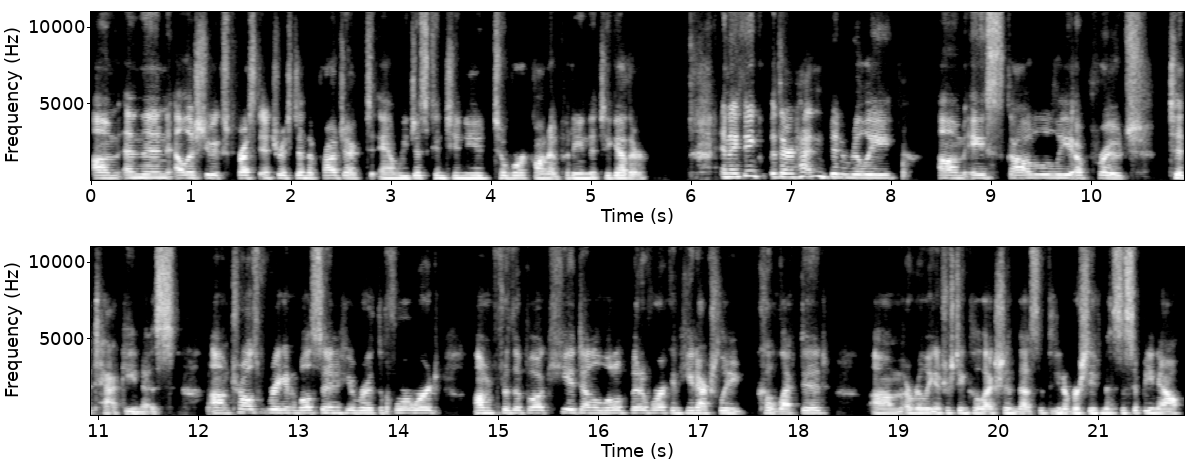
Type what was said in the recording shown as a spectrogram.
Um, and then LSU expressed interest in the project, and we just continued to work on it, putting it together. And I think there hadn't been really um, a scholarly approach to tackiness. Um, Charles Reagan Wilson, who wrote the foreword um, for the book, he had done a little bit of work and he'd actually collected um, a really interesting collection that's at the University of Mississippi now.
